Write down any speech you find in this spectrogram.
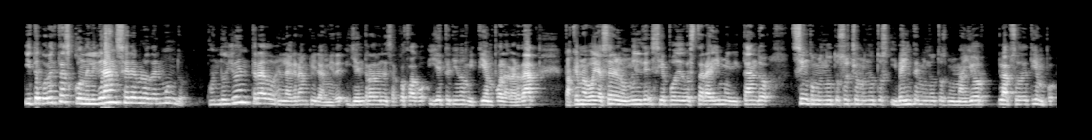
Y te conectas con el gran cerebro del mundo cuando yo he entrado en la Gran Pirámide y he entrado en el sarcófago y he tenido mi tiempo, la verdad, ¿para qué me voy a hacer el humilde si he podido estar ahí meditando 5 minutos, 8 minutos y 20 minutos, mi mayor lapso de tiempo,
